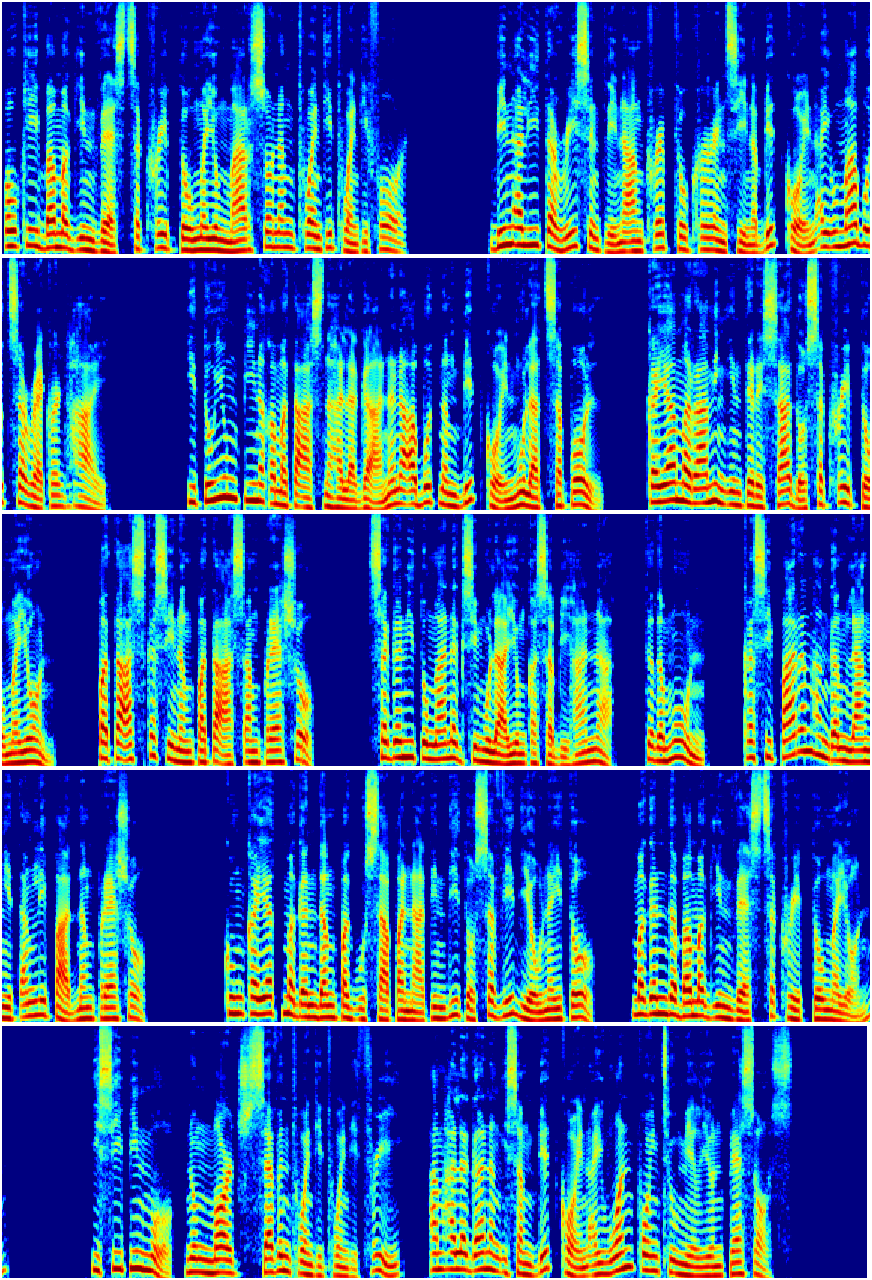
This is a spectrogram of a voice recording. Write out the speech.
Okay ba mag-invest sa crypto ngayong Marso ng 2024? Binalita recently na ang cryptocurrency na Bitcoin ay umabot sa record high. Ito yung pinakamataas na halaga na naabot ng Bitcoin mulat sa poll. Kaya maraming interesado sa crypto ngayon. Pataas kasi ng pataas ang presyo. Sa ganito nga nagsimula yung kasabihan na, to the moon, kasi parang hanggang langit ang lipad ng presyo. Kung kaya't magandang pag-usapan natin dito sa video na ito. Maganda ba mag-invest sa crypto ngayon? Isipin mo, nung March 7, 2023, ang halaga ng isang Bitcoin ay 1.2 million pesos.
